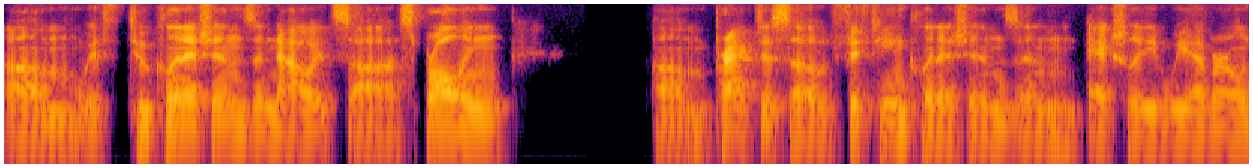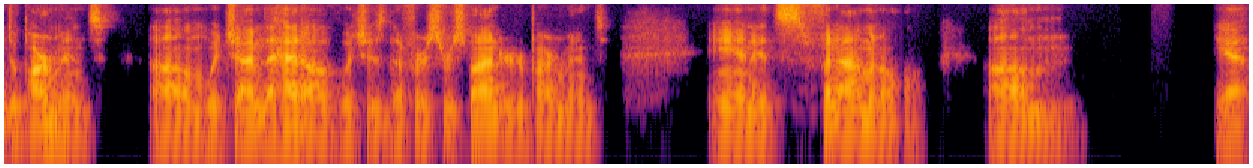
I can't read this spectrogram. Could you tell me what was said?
um, with two clinicians, and now it's a sprawling um, practice of 15 clinicians. And actually, we have our own department, um, which I'm the head of, which is the first responder department, and it's phenomenal. Um, yeah,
